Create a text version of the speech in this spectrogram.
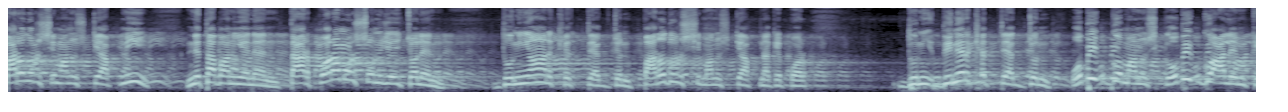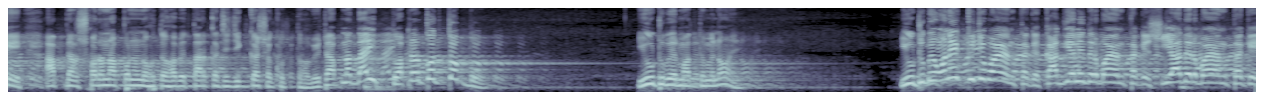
পারদর্শী মানুষকে আপনি নেতা বানিয়ে নেন, তার পরামর্শ অনুযায়ী চলেন, দুনিয়ার ক্ষেত্রে একজন পারদর্শী মানুষকে আপনাকে পর দিনের ক্ষেত্রে একজন অভিজ্ঞ মানুষকে, অভিজ্ঞ আলেমকে আপনার শরণাপন্ন হতে হবে, তার কাছে জিজ্ঞাসা করতে হবে। এটা আপনার দায়িত্ব, আপনার কর্তব্য। ইউটিউবের মাধ্যমে নয়। ইউটিউবে অনেক কিছু বয়ান থাকে, কাদিয়ানিদের বয়ান থাকে, শিয়াদের বয়ান থাকে,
